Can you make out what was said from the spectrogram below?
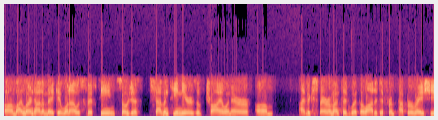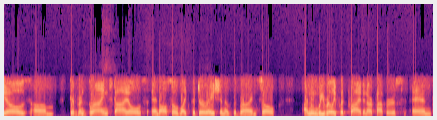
um, I learned how to make it when I was 15. So, just 17 years of trial and error. Um, I've experimented with a lot of different pepper ratios. Um, different brine styles, and also like the duration of the brine. So, I mean, we really put pride in our peppers, and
